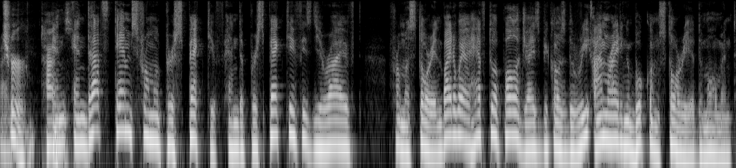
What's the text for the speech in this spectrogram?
Right? Sure, times. And, and that stems from a perspective, and the perspective is derived from a story. And by the way, I have to apologize because the re- I'm writing a book on story at the moment,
